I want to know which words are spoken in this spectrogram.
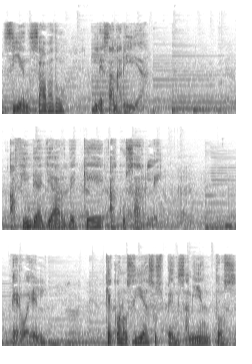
si en sábado le sanaría, a fin de hallar de qué acusarle. Pero él, que conocía sus pensamientos,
